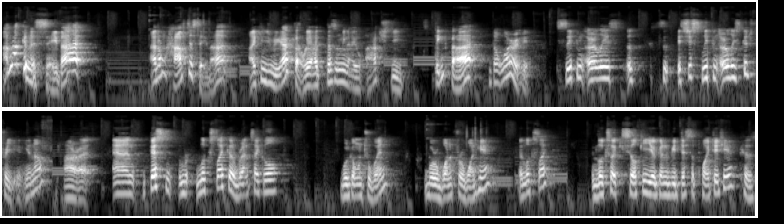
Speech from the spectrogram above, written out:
I'm not gonna say that. I don't have to say that. I can react that way. It doesn't mean I actually think that. Don't worry. Sleeping early is, uh, it's just sleeping early is good for you, you know? Alright. And this looks like a rent cycle we're going to win. We're one for one here it looks like. It looks like Silky, you're going to be disappointed here because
